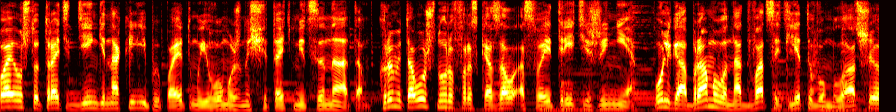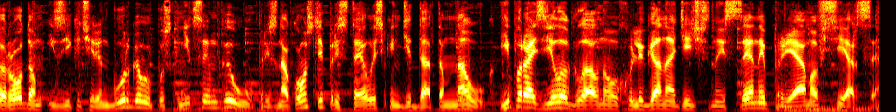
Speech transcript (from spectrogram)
добавил, что тратит деньги на клипы, поэтому его можно считать меценатом. Кроме того, Шнуров рассказал о своей третьей жене. Ольга Абрамова на 20 лет его младше, родом из Екатеринбурга, выпускница МГУ. При знакомстве представилась кандидатом наук. И поразила главного хулигана отечественной сцены прямо в сердце.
